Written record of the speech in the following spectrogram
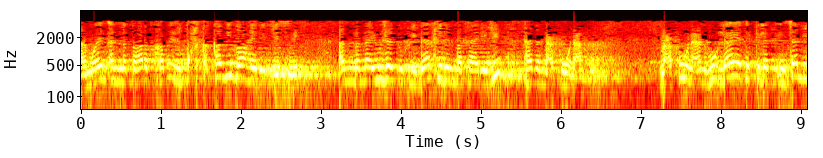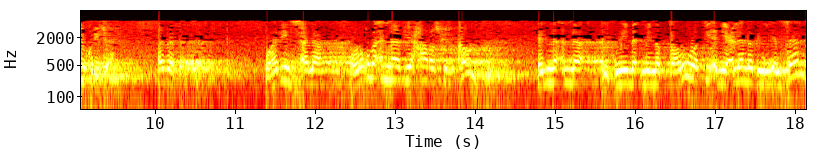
المهم أن طهارة الخطيئة تحقق بظاهر الجسم. أما ما يوجد في داخل المخارج هذا معفو عنه. معفو عنه لا يتكلف الإنسان ليخرجه أبدا. وهذه مسألة ورغم أنها في حرج في القول إن أن من من الضرورة أن يعلم به الإنسان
